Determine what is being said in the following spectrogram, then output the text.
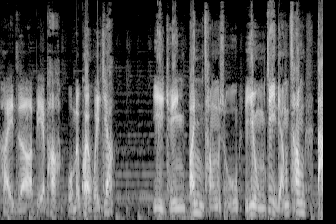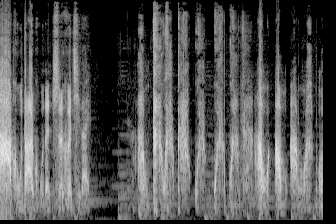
孩子啊，别怕，我们快回家。一群搬仓鼠涌进粮仓，大口大口的吃喝起来。啊呜咔咔咔呱呱呱！啊呜啊呜啊呜啊呜！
